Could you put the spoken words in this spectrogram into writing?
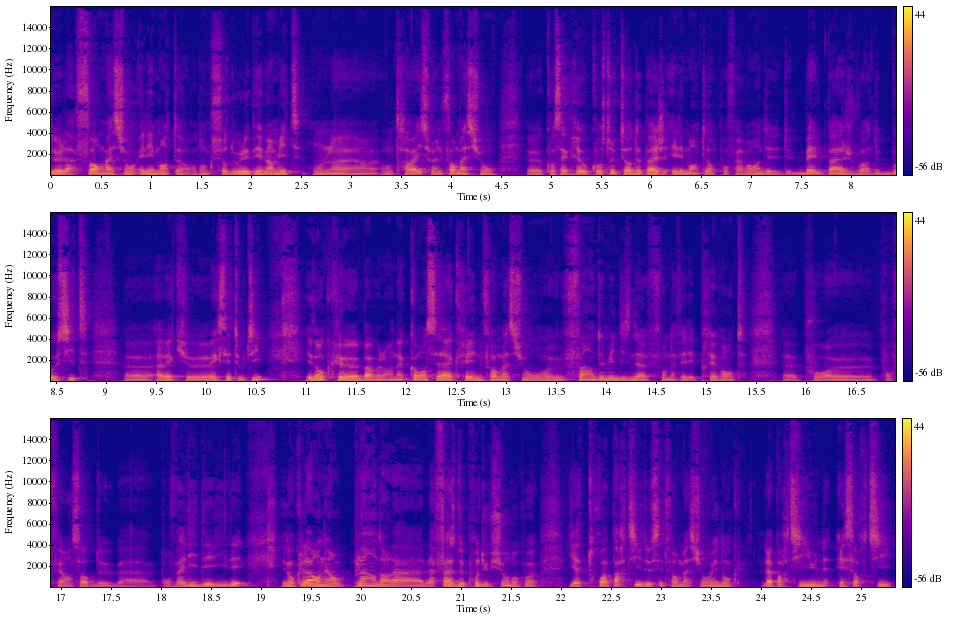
de la formation Elementor. Donc sur WP Marmite, on, on travaille sur une formation euh, consacrée aux constructeurs de pages Elementor pour faire vraiment de, belles pages, voire de beaux sites euh, avec, avec cet outil. Et donc, bah voilà, on a commencé à créer une formation fin 2019. On a fait des préventes pour, pour faire en sorte de, bah, pour valider l'idée. Et donc là, on est en plein dans la, la phase de production. Donc il y a trois parties de cette formation. Et donc la partie 1 est sortie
